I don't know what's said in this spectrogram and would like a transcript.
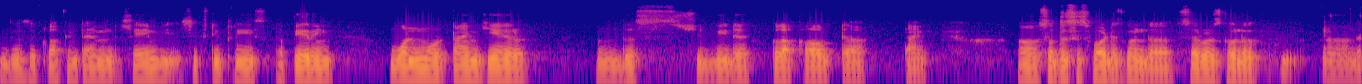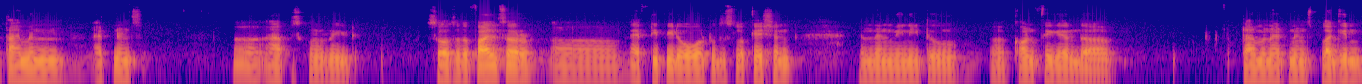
there's a clock in time and the same 63 is appearing one more time here. Uh, this should be the clock out uh, time. Uh, so this is what is going to server is going to uh, the time and attendance uh, app is going to read so, so the files are uh, FTP'd over to this location and then we need to uh, configure the time and attendance plugin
